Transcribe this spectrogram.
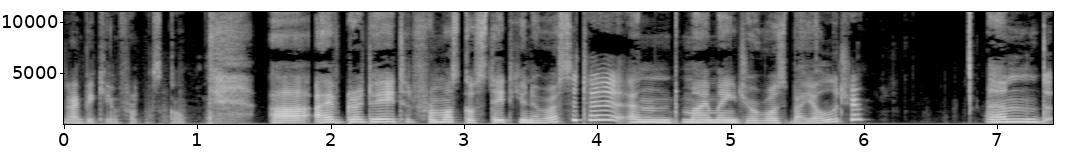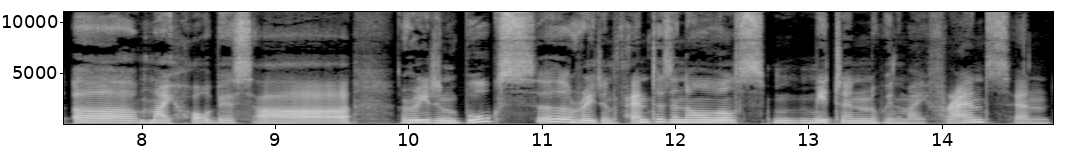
I became from Moscow. Uh, I've graduated from Moscow State University, and my major was biology. And uh, my hobbies are reading books, uh, reading fantasy novels, meeting with my friends, and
